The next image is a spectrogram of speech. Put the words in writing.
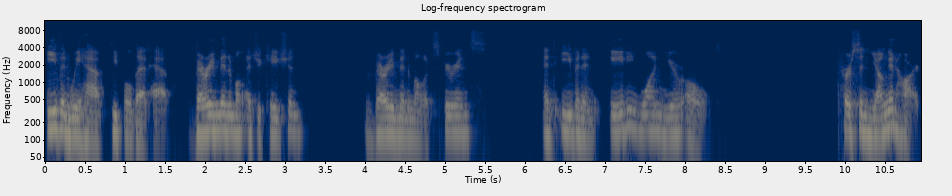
Even we have people that have very minimal education, very minimal experience, and even an 81 year old person, young and heart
